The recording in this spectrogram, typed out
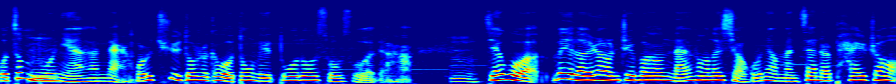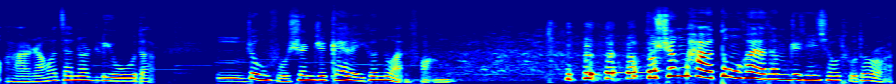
我这么多年哈，哪回去都是给我冻得哆哆嗦嗦的哈。嗯。结果为了让这帮南方的小姑娘们在那儿拍照哈，然后在那儿溜达，嗯，政府甚至盖了一个暖房，就生怕冻坏了他们这群小土豆啊。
